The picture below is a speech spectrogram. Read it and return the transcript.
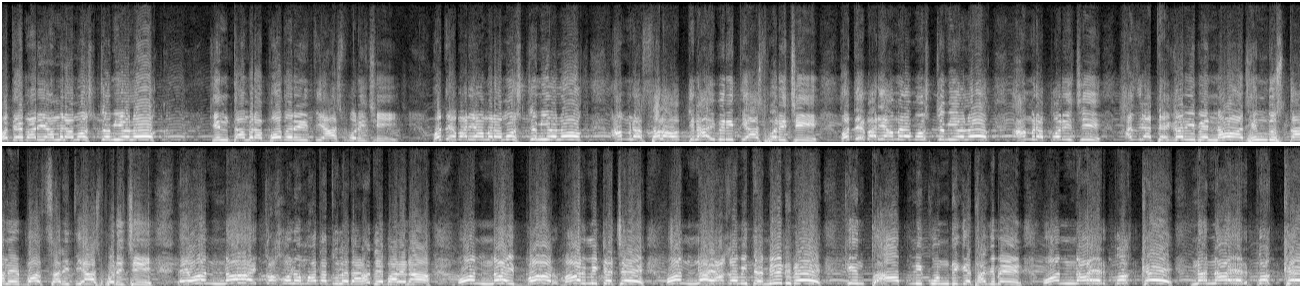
হতে পারি আমরা মুষ্টমীয় লোক, কিন্তু আমরা বদরের ইতিহাস পড়েছি। হতে পারে আমরা মুষ্টমীয় লোক, আমরা সালাউদ্দিন আইবির ইতিহাস পড়েছি। হতে পারে আমরা মুষ্টমীয় লোক, আমরা পড়েছি হাজরাতে গরিবের নওয়াজ হিন্দুস্তানের বাদশার ইতিহাস পড়েছি। তাই অন্যায় কখনো মাথা তুলে দাঁড়াতে পারে না। অন্যায় বার বার মিটেছে, অন্যায় আগামীতে মিটবে, কিন্তু আপনি কোন দিকে থাকবেন? অন্যায়ের পক্ষে না ন্যায়ের পক্ষে?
